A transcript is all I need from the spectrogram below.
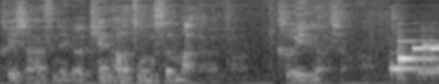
可以想象成那个天堂的钟声嘛，打个比方，可以这样想啊。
